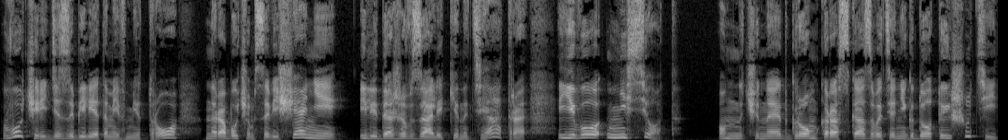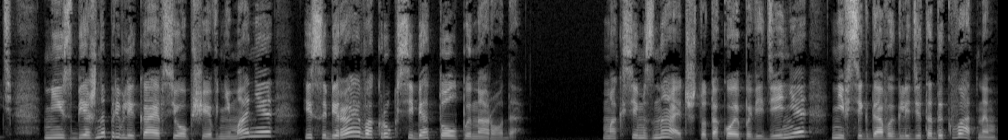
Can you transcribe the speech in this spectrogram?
в очереди за билетами в метро, на рабочем совещании или даже в зале кинотеатра, его несет. Он начинает громко рассказывать анекдоты и шутить, неизбежно привлекая всеобщее внимание и собирая вокруг себя толпы народа. Максим знает, что такое поведение не всегда выглядит адекватным,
